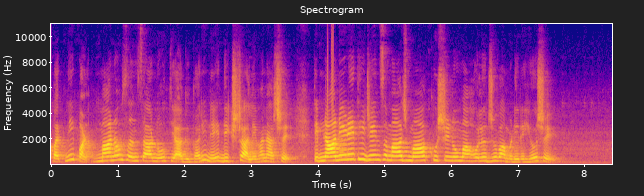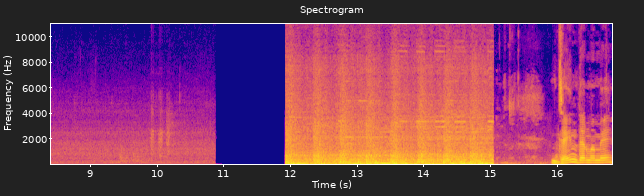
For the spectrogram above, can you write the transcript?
પત્ની પણ માનવ સંસારનો ત્યાગ કરીને દીક્ષા લેવાના છે તેમના આ નિર્ણયથી જૈન સમાજમાં ખુશીનો માહોલ જોવા મળી રહ્યો છે जैन धर्म में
